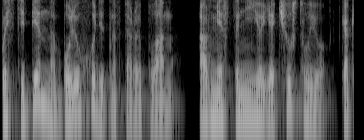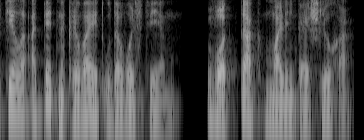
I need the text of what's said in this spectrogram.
Постепенно боль уходит на второй план, а вместо нее я чувствую, как тело опять накрывает удовольствием. Вот так, маленькая шлюха.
